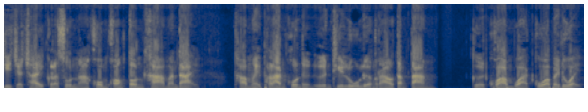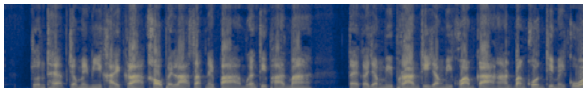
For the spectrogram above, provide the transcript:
ที่จะใช้กระสุนอาคมของตนฆ่ามันได้ ทำให้พลานคนอื่นๆ ที่รู้เรื่องราวต่างๆ เกิดความหวาดกลัวไปด้วย จนแทบจะไม่มีใครกล้าเข้าไปล่าสัตว์ในป่าเหมือนที่ผ่านมา แต่ก็ยังมีพรานที่ยังมีความกล้าหาญบางคนที่ไม่กลัว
